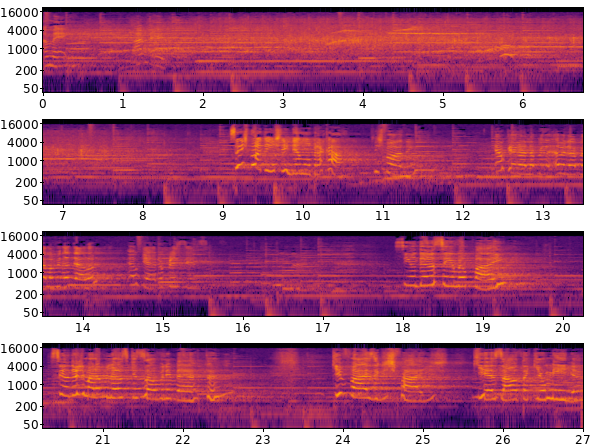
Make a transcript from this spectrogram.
Amém. Amém. Vocês podem estender a mão pra cá? Vocês podem. Eu quero olhar pela dela. Eu quero, eu preciso. Senhor Deus, Senhor meu Pai. Senhor Deus maravilhoso que salva e liberta. Que faz e desfaz. Que exalta, que humilha.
